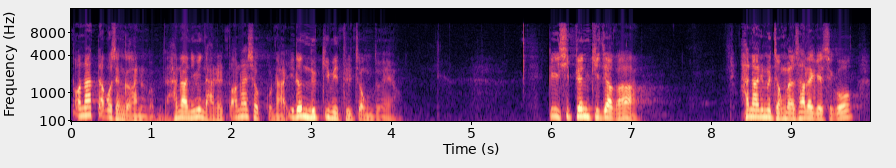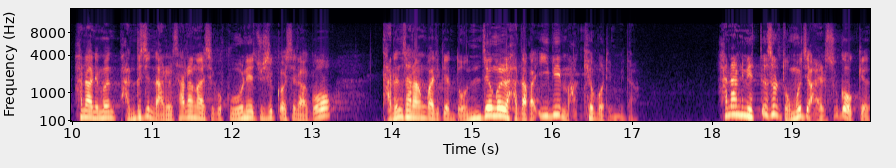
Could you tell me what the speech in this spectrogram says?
떠났다고 생각하는 겁니다. 하나님이 나를 떠나셨구나 이런 느낌이 들 정도예요. 이 시편 기자가 하나님은 정말 살아계시고 하나님은 반드시 나를 사랑하시고 구원해 주실 것이라고 다른 사람과 이렇게 논쟁을 하다가 입이 막혀버립니다. 하나님의 뜻을 도무지 알 수가 없게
